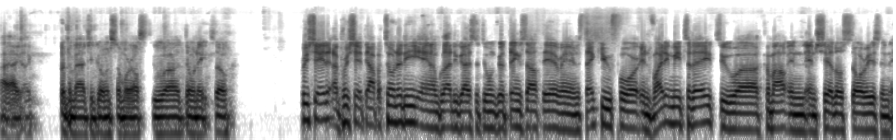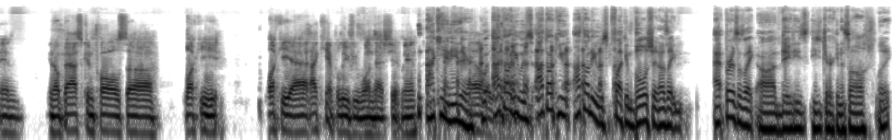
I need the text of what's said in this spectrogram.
I, I, I couldn't imagine going somewhere else to uh, donate. So appreciate it. I appreciate the opportunity, and I'm glad you guys are doing good things out there. And thank you for inviting me today to uh, come out and, and share those stories and and you know bask in Paul's uh, lucky lucky ad. I can't believe you won that shit, man. I can't either. Hell I thought he was. I thought he. I thought he was fucking bullshit. I was like, at first, I was like, oh, dude, he's he's jerking us off. Like,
